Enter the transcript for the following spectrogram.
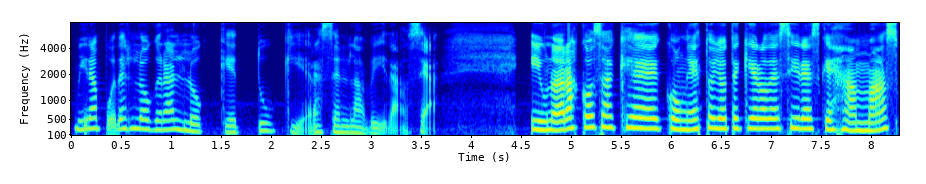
mira, puedes lograr lo que tú quieras en la vida. O sea, y una de las cosas que con esto yo te quiero decir es que jamás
